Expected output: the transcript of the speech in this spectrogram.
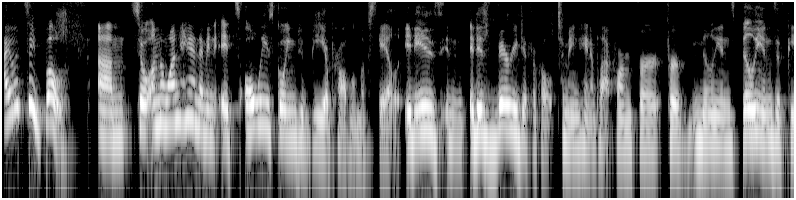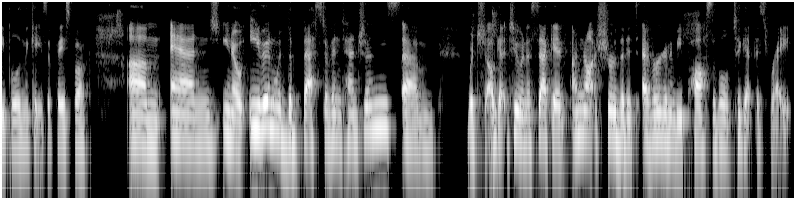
I would say both. Um, so on the one hand, I mean, it's always going to be a problem of scale. It is in, it is very difficult to maintain a platform for for millions, billions of people in the case of Facebook. Um, and you know, even with the best of intentions, um, which I'll get to in a second, I'm not sure that it's ever going to be possible to get this right.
